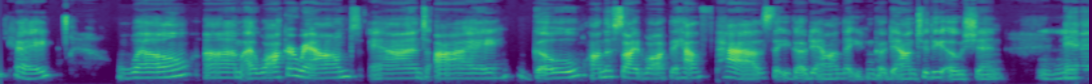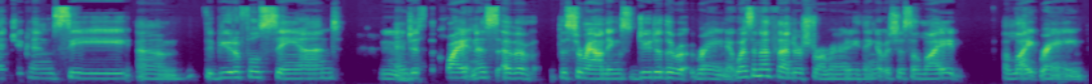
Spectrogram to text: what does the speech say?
Okay. Well, um, I walk around and I go on the sidewalk. They have paths that you go down that you can go down to the ocean mm-hmm. and you can see um, the beautiful sand mm. and just the quietness of, of the surroundings due to the rain. It wasn't a thunderstorm or anything. It was just a light, a light rain.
